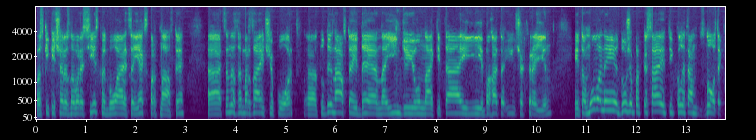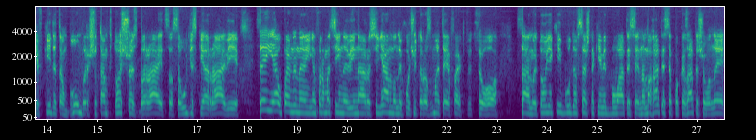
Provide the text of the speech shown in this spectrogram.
оскільки через новоросійськ відбувається і експорт нафти. Е, Це не замерзаючий порт. Е, Туди нафта йде на Індію, на Китай і багато інших країн. І тому вони дуже підписають, і коли там знову таки вкиди там Блумберг, що там хтось щось збирається, Саудівській Аравії. Це я впевнений, інформаційна війна росіян. Вони хочуть розмити ефект від цього саме то, який буде все ж таки відбуватися, і намагатися показати, що вони,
